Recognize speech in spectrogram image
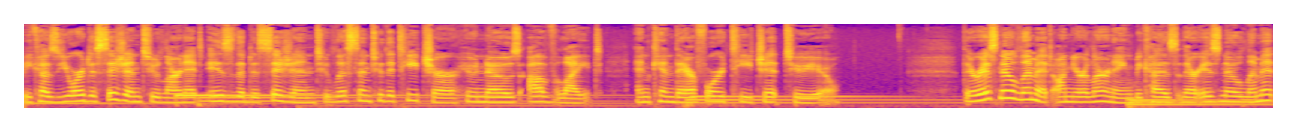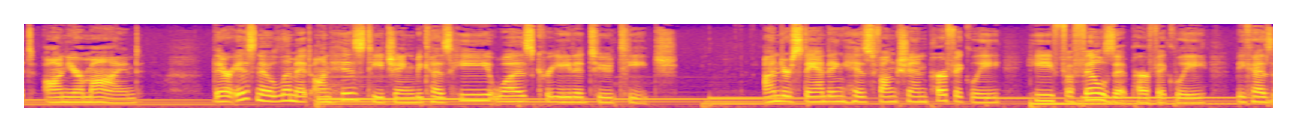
because your decision to learn it is the decision to listen to the teacher who knows of light and can therefore teach it to you. There is no limit on your learning because there is no limit on your mind. There is no limit on his teaching because he was created to teach. Understanding his function perfectly, he fulfills it perfectly because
